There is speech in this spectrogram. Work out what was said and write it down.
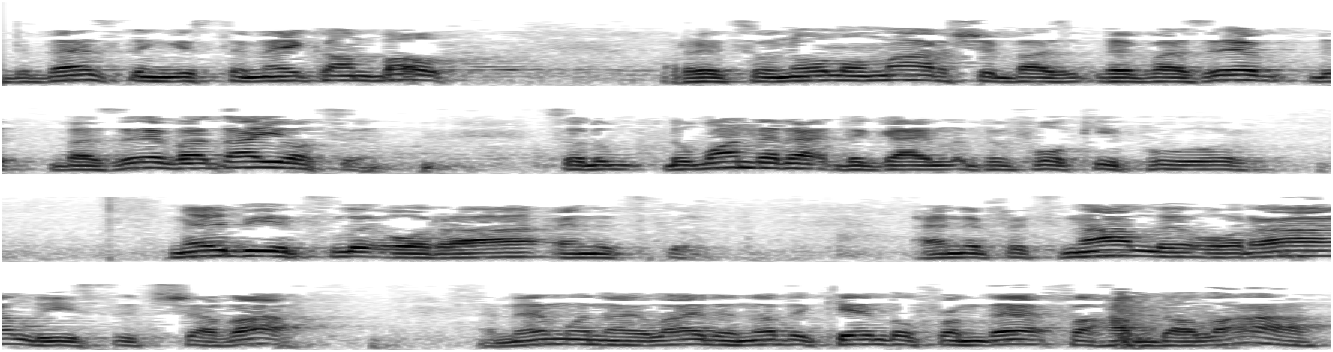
the best thing is to make on both. So the, the one that I, the guy lit before Kippur, maybe it's leora and it's good. And if it's not leora, at least it's Shabbat. And then when I light another candle from that for Havdalah,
